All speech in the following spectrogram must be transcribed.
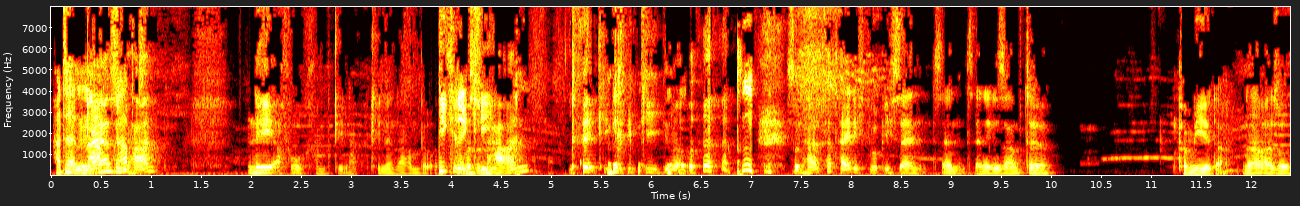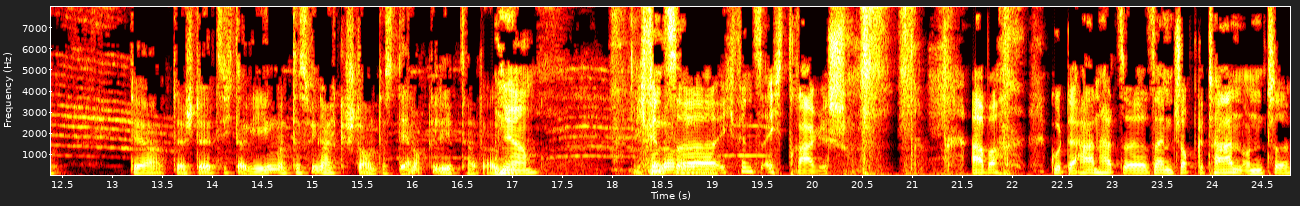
Hat er einen Naja, Namen so ein gehabt? Hahn. Nee, ach wo, haben keine, keine Namen bei uns. Kikeriki. Aber so ein Hahn. Kikeriki, genau. so ein Hahn verteidigt wirklich sein, sein, seine gesamte Familie da. Ne? Also der, der stellt sich dagegen und deswegen habe ich gestaunt, dass der noch gelebt hat. Also, Ja. Ich Holla, holla. äh, ich find's echt tragisch. Aber gut, der Hahn hat äh, seinen Job getan und äh,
